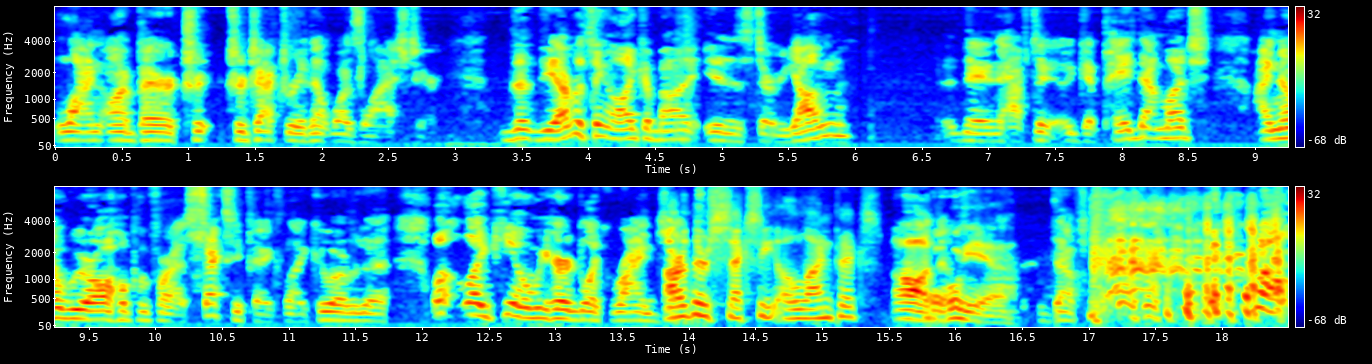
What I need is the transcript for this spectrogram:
line on a better tra- trajectory than it was last year. The the other thing I like about it is they're young. They didn't have to get paid that much. I know we were all hoping for a sexy pick, like whoever the well, like you know, we heard like Ryan. Jones. Are there sexy O line picks? Oh, oh yeah, definitely. well,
